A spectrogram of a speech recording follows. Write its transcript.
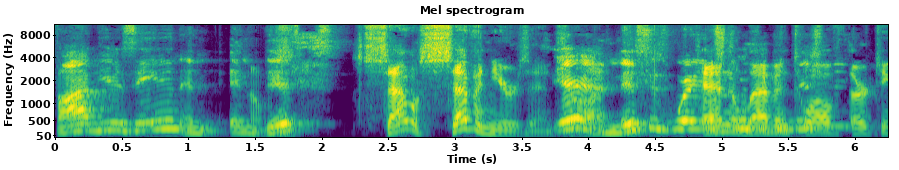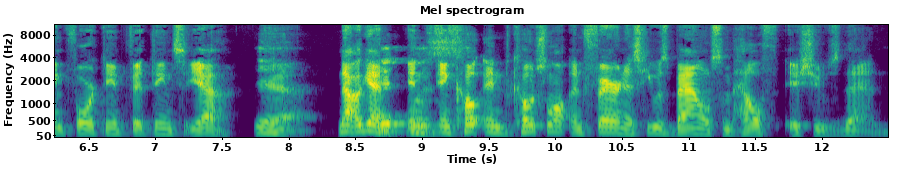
five years in, and, and this, So that was seven years in. yeah, Sean. and this is where you're 10, 11, 12, 13, 14, 15. Yeah. Yeah. Now, again, in, was- in, co- in Coach Law, in fairness, he was battling some health issues then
